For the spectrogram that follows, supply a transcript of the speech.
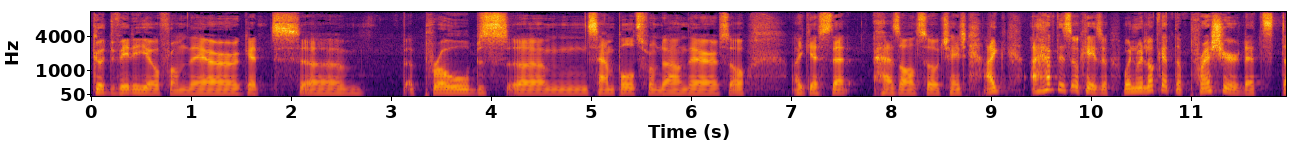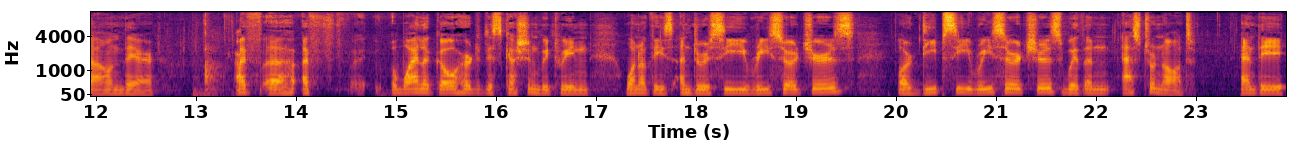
good video from there, get um, probes, um, samples from down there. So I guess that has also changed. I I have this. Okay, so when we look at the pressure that's down there, I've uh, I've a while ago heard a discussion between one of these undersea researchers or deep sea researchers with an astronaut, and the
